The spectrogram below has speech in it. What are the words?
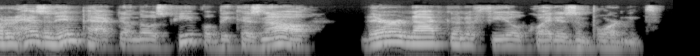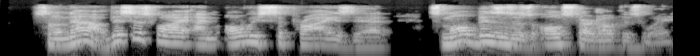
but it has an impact on those people because now they're not going to feel quite as important. So now, this is why I'm always surprised that small businesses all start out this way.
